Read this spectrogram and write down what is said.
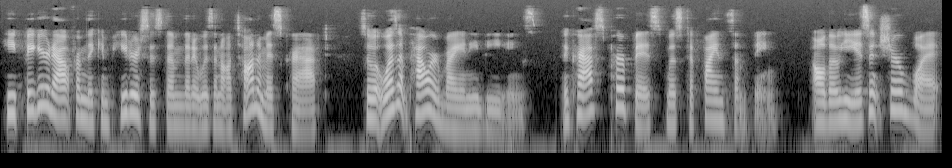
He figured out from the computer system that it was an autonomous craft, so it wasn't powered by any beings. The craft's purpose was to find something, although he isn't sure what,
